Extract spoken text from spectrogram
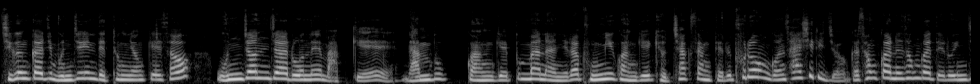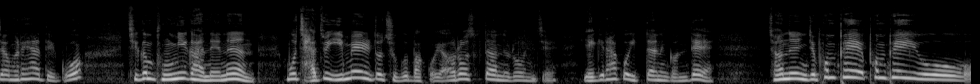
지금까지 문재인 대통령께서 운전자론에 맞게 남북 관계뿐만 아니라 북미 관계의 교착 상태를 풀어온 건 사실이죠. 그러니까 성과는 성과대로 인정을 해야 되고 지금 북미 간에는 뭐 자주 이메일도 주고받고 여러 수단으로 이제 얘기를 하고 있다는 건데 저는 이제 폼페 폼페이오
